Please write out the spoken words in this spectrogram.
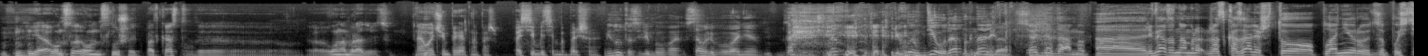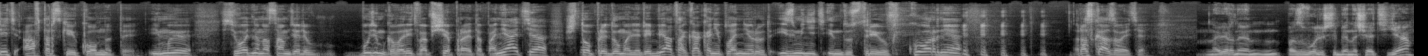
Я, он, он слушает подкаст, он обрадуется. Нам очень приятно, Паш. Спасибо тебе большое. Минута самолюбования закончена. Переходим к делу, да? Погнали? Да. Сегодня, да. Мы, э, ребята нам рассказали, что планируют запустить авторские комнаты. И мы сегодня, на самом деле, будем говорить вообще про это понятие, что придумали ребята, как они планируют изменить индустрию в корне. Рассказывайте. Наверное, позволю себе начать я,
